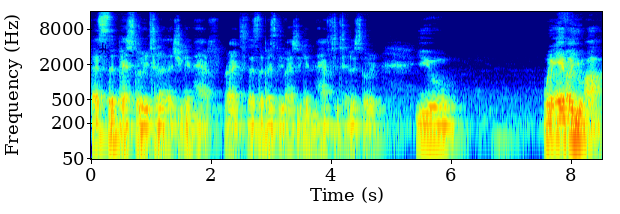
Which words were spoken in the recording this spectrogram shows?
That's the best storyteller that you can have, right? That's the best device you can have to tell a story. You wherever you are,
